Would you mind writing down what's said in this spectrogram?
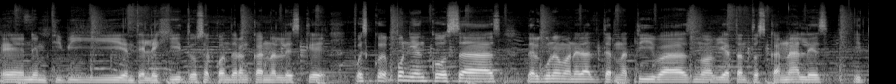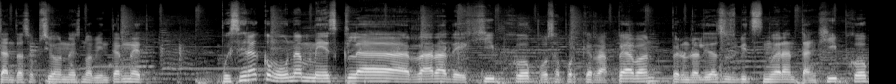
en MTV, en Telehit, o sea, cuando eran canales que pues ponían cosas de alguna manera alternativas, no había tantos canales y tantas opciones, no había internet pues era como una mezcla rara de hip hop, o sea, porque rapeaban, pero en realidad sus beats no eran tan hip hop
